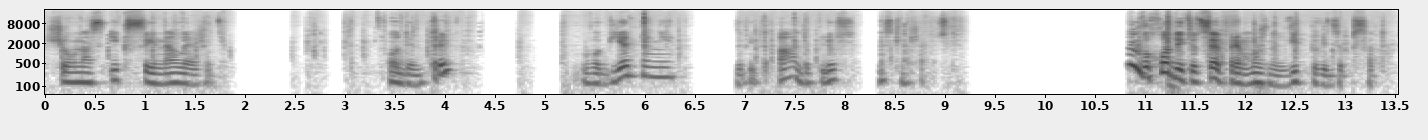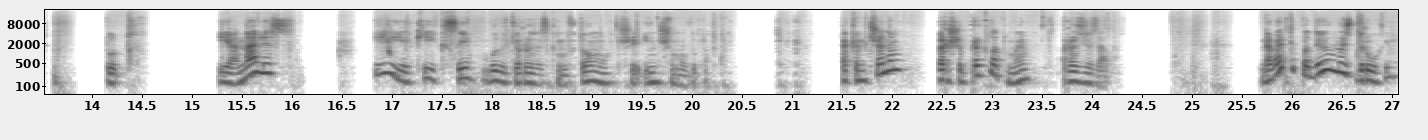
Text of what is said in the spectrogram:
що у нас ікси належать 1, 3 в об'єднанні від А до плюс нескінченності. Ну, виходить, оце прям можна відповідь записати. Тут і аналіз, і які ікси будуть розв'язками в тому чи іншому випадку. Таким чином, перший приклад ми розв'язали. Давайте подивимось другий.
